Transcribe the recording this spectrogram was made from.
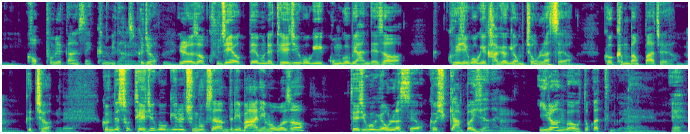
음. 거품일 가능성이 큽니다. 음. 그죠? 음. 예를 들어서 구제역 때문에 돼지고기 공급이 안 돼서 돼지고기 가격이 엄청 올랐어요. 그거 금방 빠져요. 음. 그렇죠? 네. 그런데 소, 돼지고기를 중국 사람들이 많이 먹어서 돼지고기가 올랐어요. 그거 쉽게 안 빠지잖아요. 음. 이런 거하고 똑같은 거예요. 네. 네.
